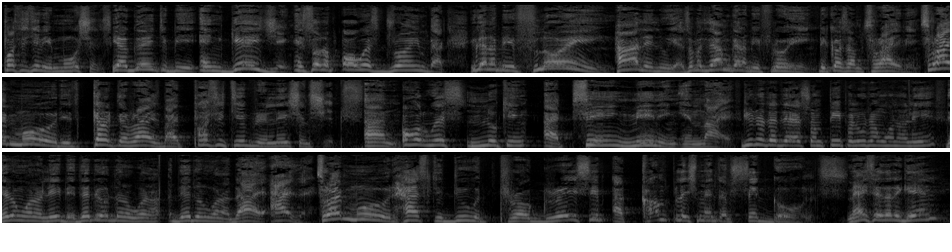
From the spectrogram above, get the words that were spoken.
positive emotions. You are going to be engaging instead of always drawing back. You're going to be flowing. Hallelujah. Somebody say, I'm going to be flowing because I'm thriving. Thrive mode is characterized by positive relationships and always looking at seeing meaning in life. Do you know that there are some people who don't want to live? They don't want to live. They don't, don't want to, they don't want to die either. Thrive mode has to do with progressive accomplishment of set goals. May I say that again?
